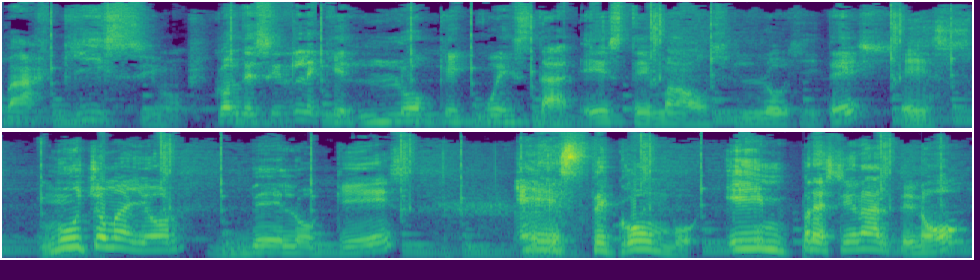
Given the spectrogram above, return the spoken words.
bajísimo. Con decirle que lo que cuesta este mouse Logitech es mucho mayor de lo que es este combo. Impresionante, ¿no?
